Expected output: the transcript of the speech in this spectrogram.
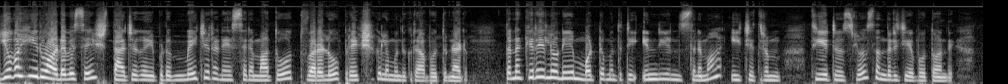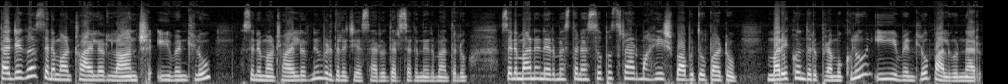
యువ హీరో అడవిశేష్ తాజాగా ఇప్పుడు మేజర్ అనే సినిమాతో త్వరలో ప్రేక్షకుల ముందుకు రాబోతున్నాడు. తన కెరీర్లోనే మొట్టమొదటి ఇండియన్ సినిమా ఈ చిత్రం థియేటర్స్లో సందడి చేయబోతోంది. తాజాగా సినిమా ట్రైలర్ లాంచ్ ఈవెంట్లో సినిమా ట్రైలర్ని విడుదల చేశారు దర్శక నిర్మాతలు. సినిమాని నిర్మిస్తున్న సూపర్ స్టార్ మహేష్ బాబుతో పాటు మరికొందరు ప్రముఖులు ఈ ఈవెంట్లో పాల్గొన్నారు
